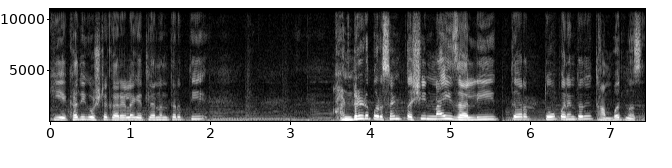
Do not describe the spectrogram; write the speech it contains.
की एखादी गोष्ट करायला घेतल्यानंतर ती हंड्रेड पर्सेंट तशी नाही झाली तर तोपर्यंत ते थांबत नसत.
